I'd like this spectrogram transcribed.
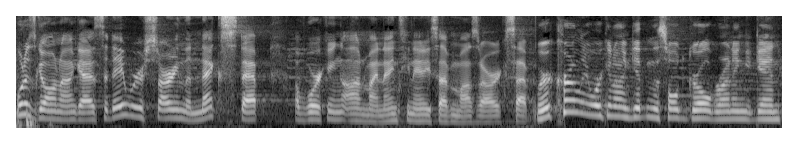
What is going on guys? Today we're starting the next step of working on my 1987 Mazda RX-7. We're currently working on getting this old girl running again,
